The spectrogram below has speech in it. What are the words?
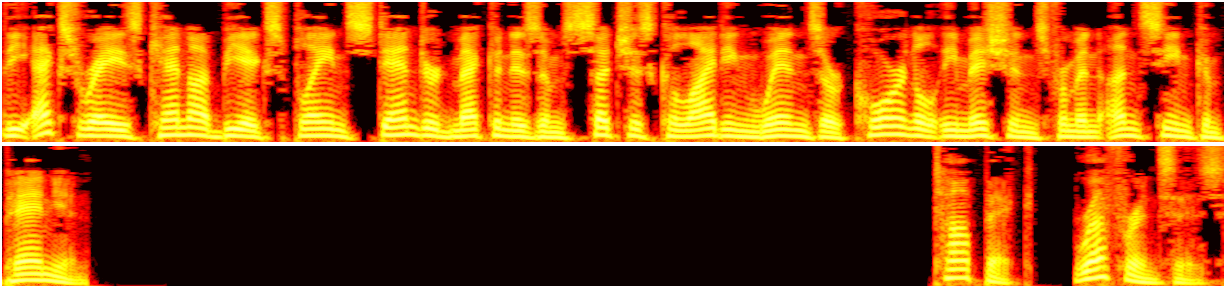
The X-rays cannot be explained standard mechanisms such as colliding winds or coronal emissions from an unseen companion. References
